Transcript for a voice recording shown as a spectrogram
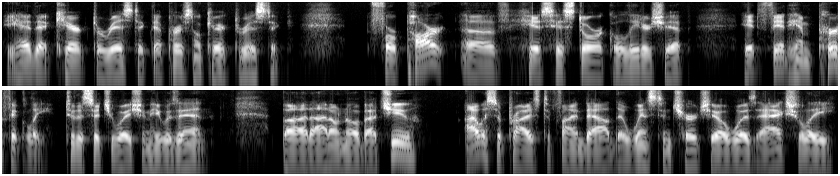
He had that characteristic, that personal characteristic. For part of his historical leadership, it fit him perfectly to the situation he was in. But I don't know about you. I was surprised to find out that Winston Churchill was actually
